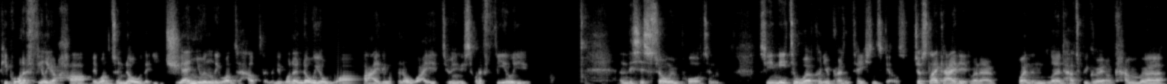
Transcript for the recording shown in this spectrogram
People want to feel your heart. They want to know that you genuinely want to help them and they want to know your why. They want to know why you're doing this. They want to feel you. And this is so important. So you need to work on your presentation skills, just like I did when I went and learned how to be great on camera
